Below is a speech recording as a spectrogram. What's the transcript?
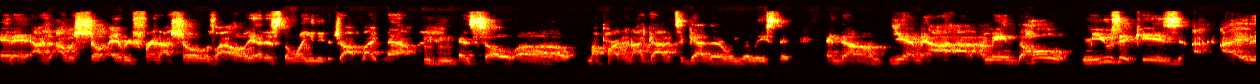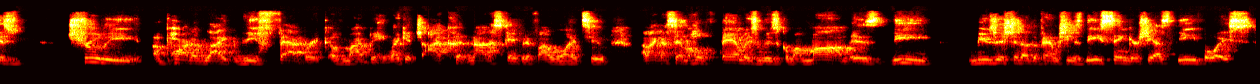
and it, I, I would show every friend I showed was like, "Oh yeah, this is the one you need to drop like now." Mm-hmm. And so uh, my partner and I got it together and we released it. And um, yeah, man, I, I, I, mean, the whole music is I, it is truly a part of like the fabric of my being. Like it, I could not escape it if I wanted to. Like I said, my whole family's musical. My mom is the musician of the family. She's the singer. She has the voice.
